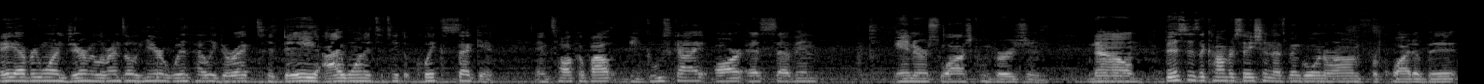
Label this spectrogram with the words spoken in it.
Hey everyone, Jeremy Lorenzo here with Heli Direct. Today I wanted to take a quick second and talk about the Goosky RS7 inner swash conversion. Now, this is a conversation that's been going around for quite a bit,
